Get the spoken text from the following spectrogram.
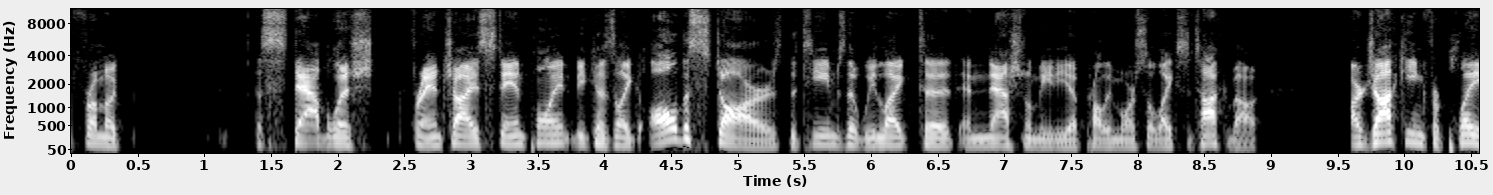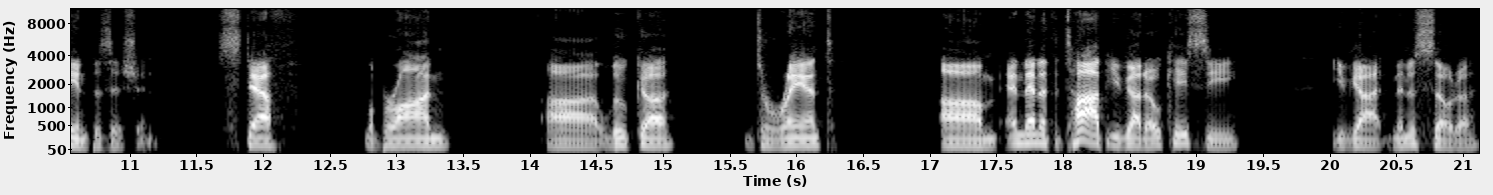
from a established franchise standpoint because like all the stars, the teams that we like to and national media probably more so likes to talk about are jockeying for play in position. Steph, LeBron, uh, Luka, Durant. Um, and then at the top, you've got OKC, you've got Minnesota,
